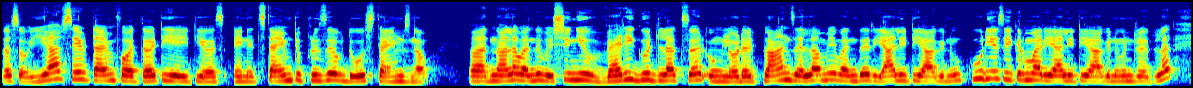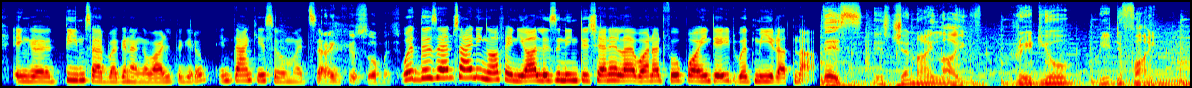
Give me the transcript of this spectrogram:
So, so you have saved time for 38 years and it's time to preserve those times now. So அதனால வந்து wishing you very good luck sir உங்களோட plans எல்லாமே வந்து reality ஆகணும் கூடிய சீக்கிரமாக reality ஆகணுன்றதுல எங்கள் team சார்பாக நாங்கள் வாழ்த்துகிறோம் and thank you so much sir. Thank you so much With this, I'm signing off and you're listening to Channel I 104.8 with me, Ratna. This is Chennai Live, Radio Redefined.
